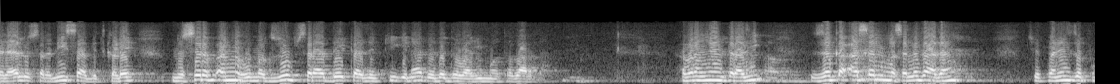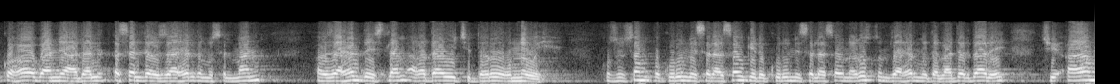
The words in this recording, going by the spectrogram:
دلایل سره نه ثابت کړي نو صرف انه مکذوب سره د کذب کیږي نه د گواهی معتبر ده خبره نه درازي ځکه اصل مسله دا ده چې پنځ د فقها باندې عدالت اصل د ظاهر د مسلمان او ظاهر د اسلام هغه دا وي چې دروغ نه وي خصوصا په قرون ثلاثه کې د قرون ثلاثه نه رستم ظاهر متبادر دا دی چې عام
